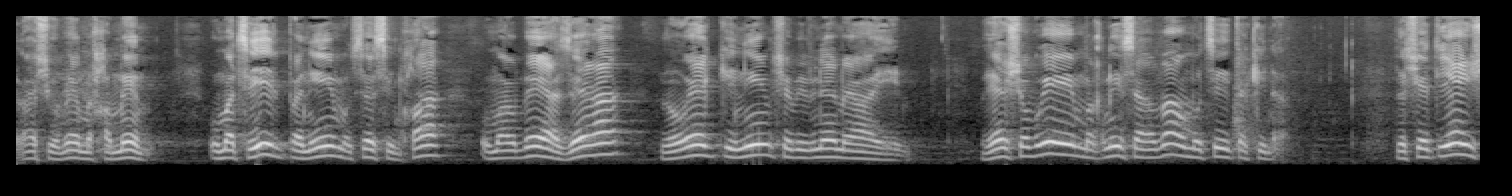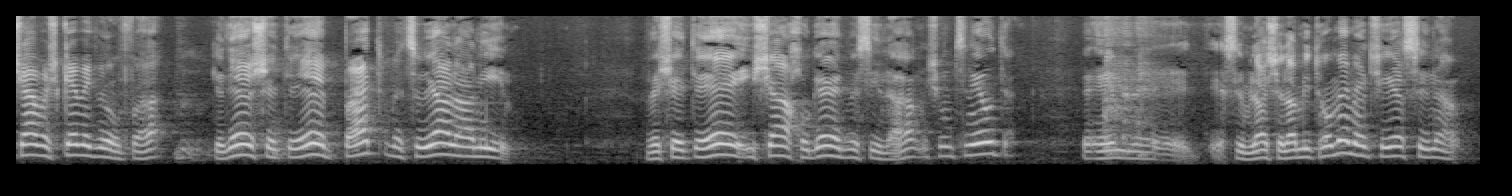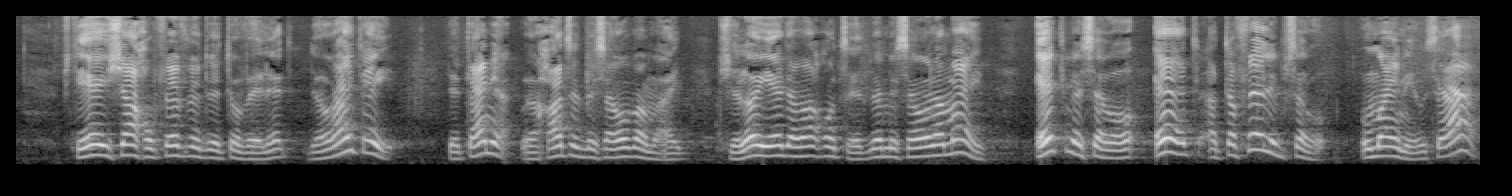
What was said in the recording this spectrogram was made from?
רש"י אומר מחמם. ומצהיל פנים, עושה שמחה, ומרבה הזרע, והורג קינים שבבני מעיים. ויש אומרים, מכניס אהבה ומוציא את הקינה. ושתהיה אישה משכבת ועופה, כדי שתהיה פת מצויה לעניים. ושתהיה אישה חוגרת בסנהר, משום צניעותה. ואם אה, השמלה שלה מתרוממת, שיהיה סנהר. שתהיה אישה חופפת וטובלת, דאורייתא היא, דתניא, ורחץ את בשרו במים, שלא יהיה דבר חוצץ בין בשרו למים. את בשרו, את הטפל לבשרו. הנה? הוא שיער.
